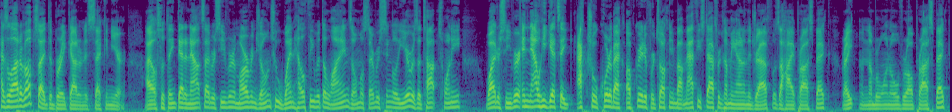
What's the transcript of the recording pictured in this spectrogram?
has a lot of upside to break out in his second year. I also think that an outside receiver in Marvin Jones, who when healthy with the Lions almost every single year, was a top 20 wide receiver, and now he gets a actual quarterback upgrade. If we're talking about Matthew Stafford coming out in the draft, was a high prospect, right? A number one overall prospect.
